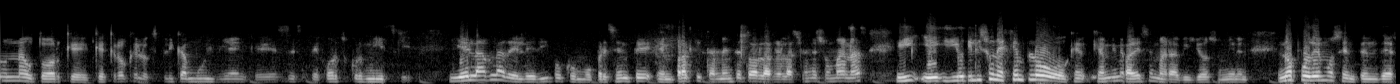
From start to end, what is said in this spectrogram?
un autor que, creo que lo explica muy bien, que es este Horst Kurnitsky, y él habla del Edipo como presente en prácticamente todas las relaciones humanas, y, utiliza un ejemplo que, a mí me parece maravilloso. Miren, no podemos entender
